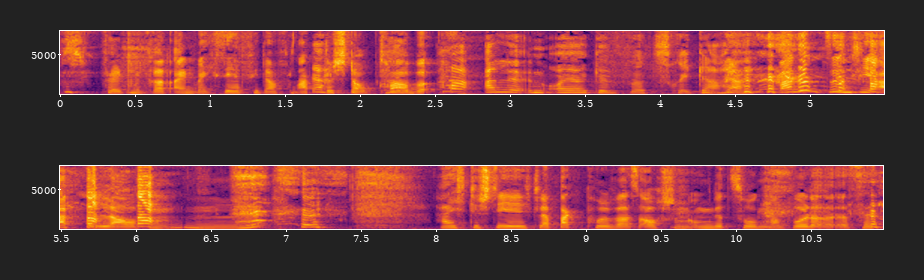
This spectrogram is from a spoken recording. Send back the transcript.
Das fällt mir gerade ein, weil ich sehr viel davon abgestaubt ja, habe. mal alle in euer Gewürzregal. Ja, wann sind die abgelaufen? Hm. Ja, ich gestehe, ich glaube, Backpulver ist auch schon umgezogen, obwohl das seit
